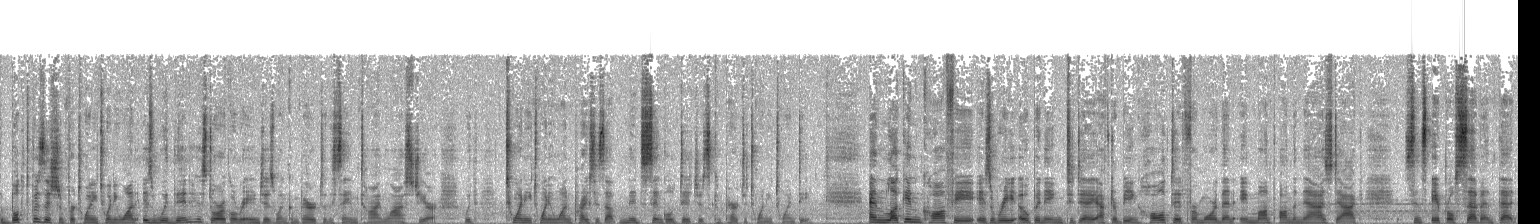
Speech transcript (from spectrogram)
the booked position for 2021 is within historical ranges when compared to the same time last year, with 2021 prices up mid single digits compared to 2020. And Luckin Coffee is reopening today after being halted for more than a month on the NASDAQ. Since April 7th, that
